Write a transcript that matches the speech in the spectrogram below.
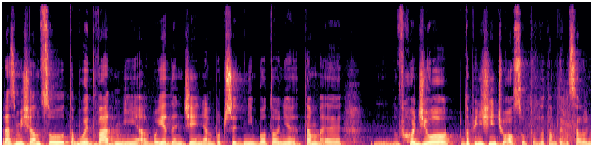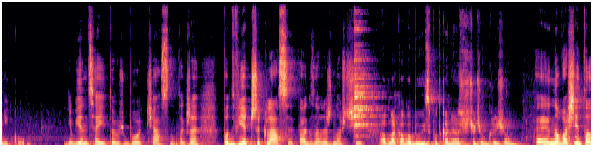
Raz w miesiącu to były dwa dni, albo jeden dzień, albo trzy dni, bo to nie, tam e, wchodziło do 50 osób do tamtego saloniku. Więcej to już było ciasno. Także po dwie, trzy klasy, tak, w zależności. A dla kogo były spotkania z ciocią Krysią? E, No właśnie to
